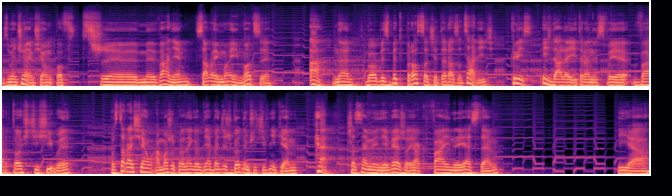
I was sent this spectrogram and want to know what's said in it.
Zmęczyłem się powstrzymywaniem całej mojej mocy. A, Nel, byłoby zbyt prosto cię teraz ocalić. Chris, idź dalej i trenuj swoje wartości siły. Postaraj się, a może pewnego dnia będziesz godnym przeciwnikiem. He, czasami nie wierzę, jak fajny jestem. Ja...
